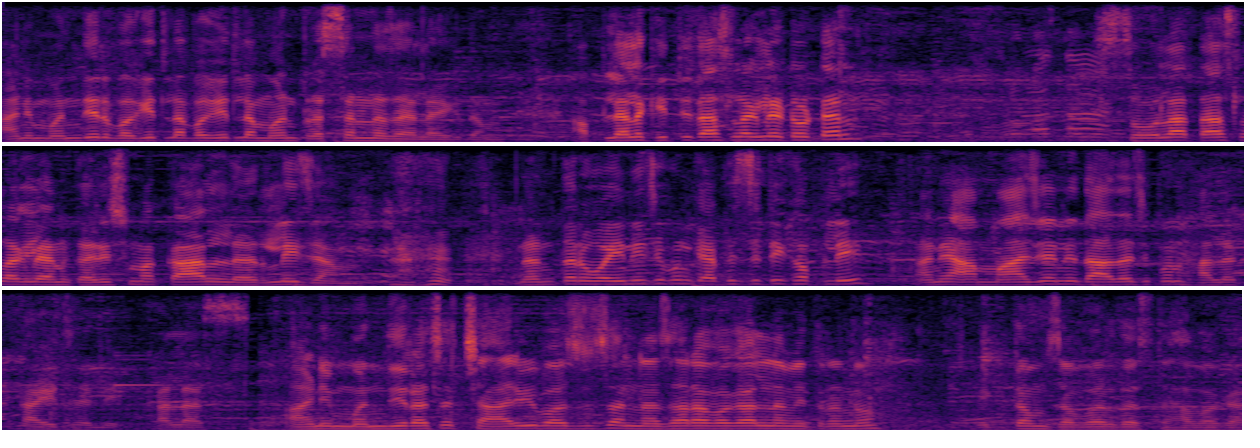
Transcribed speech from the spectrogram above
आणि मंदिर बघितलं बघितलं मन प्रसन्न झालं एकदम. आपल्याला किती तास लागले टोटल सोळा तास लागले आणि करिश्मा काल लरली जाम. नंतर वहिनीची पण कॅपॅसिटी खपली आणि माझी आणि दादाची पण हालत टाईट झाली. खलास. आणि मंदिराच्या चारही बाजूचा नजारा बघाल ना मित्रांनो? एकदम जबरदस्त हा बघा.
